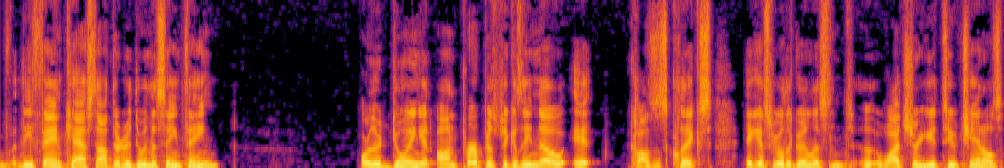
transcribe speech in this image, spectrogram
the fan cast out there that are doing the same thing. Or they're doing it on purpose because they know it causes clicks. It gets people to go and listen, to, uh, watch their YouTube channels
